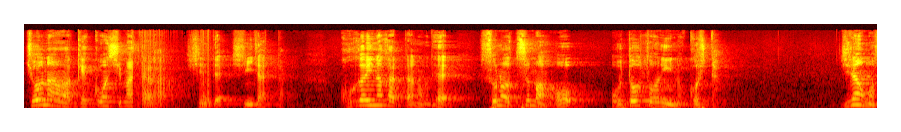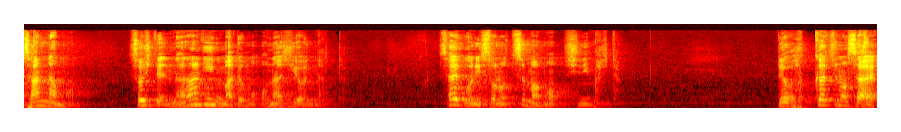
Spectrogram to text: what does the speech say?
長男は結婚しましたが死んで死んじゃった。子がいなかったのでその妻を弟に残した。次男も三男もそして7人までも同じようになった。最後にその妻も死にましたでは復活の際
